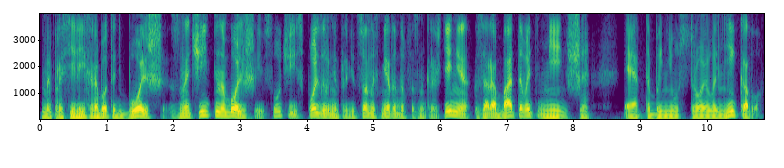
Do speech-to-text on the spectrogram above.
Мы просили их работать больше, значительно больше, и в случае использования традиционных методов вознаграждения зарабатывать меньше. Это бы не устроило никого.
